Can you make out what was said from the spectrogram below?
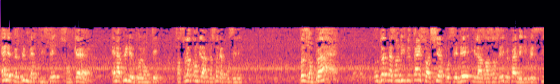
Elle ne peut plus maîtriser son cœur. elle n'a plus de volonté. Ça cela qu'on dit la personne est possédée. D'autres ont peur. Ou d'autres personnes disent que quand un sorcier est possédé, il a son sorcier, il ne peut pas délivrer. Si.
